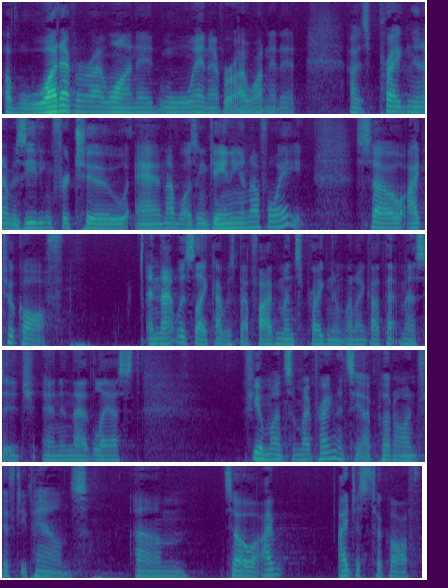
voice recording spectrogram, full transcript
of whatever I wanted, whenever I wanted it. I was pregnant, I was eating for two, and I wasn't gaining enough weight. So I took off. And that was like I was about five months pregnant when I got that message. And in that last few months of my pregnancy, I put on 50 pounds. Um, so I, I just took off.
